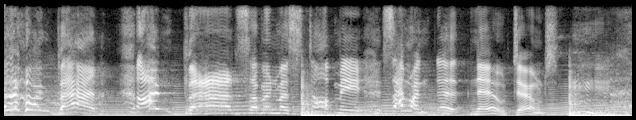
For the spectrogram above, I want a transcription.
Oh, I'm bad. I'm bad. Someone must stop me. Someone. Uh, no, don't.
